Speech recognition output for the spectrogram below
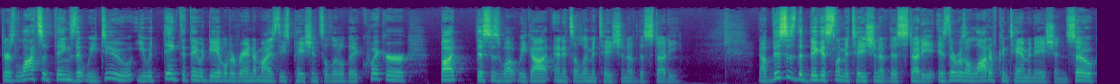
There's lots of things that we do. You would think that they would be able to randomize these patients a little bit quicker, but this is what we got, and it's a limitation of the study. Now, this is the biggest limitation of this study is there was a lot of contamination. So,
